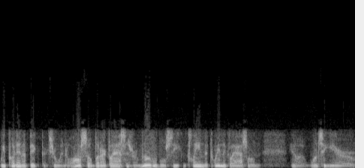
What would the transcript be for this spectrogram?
we put in a big picture window also, but our glass is removable so you can clean between the glass on, you know, once a year or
